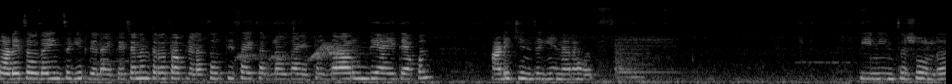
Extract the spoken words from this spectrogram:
साडे चौदा इंच घेतलेला आहे. त्याच्यानंतर आता आपल्याला चौतीस साईजचा ब्लाऊज आहे. तर गळा रुंदी आहे ते आपण अडीच इंच घेणार आहोत. तीन इंच शोल्डर.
